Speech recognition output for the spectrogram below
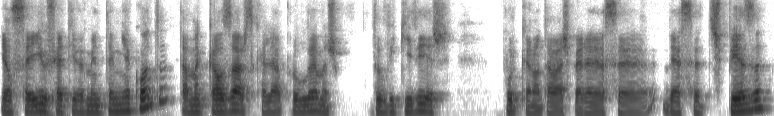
Ele saiu efetivamente da minha conta, está-me a causar, se calhar, problemas de liquidez, porque eu não estava à espera dessa, dessa despesa.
